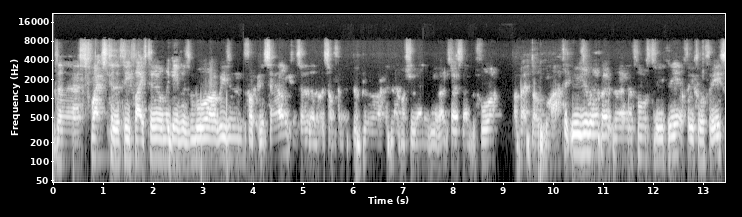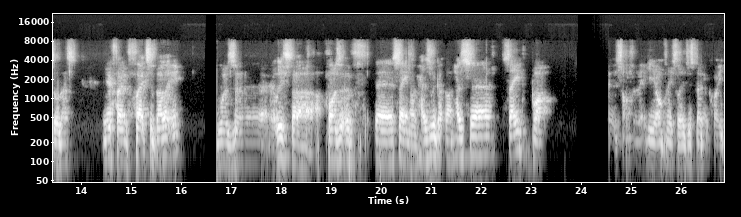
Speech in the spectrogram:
the switch to the three five two only gave us more reason for concern, considering it was something that De Boer had never shown any real interest in before. A bit dogmatic usually about the four three three or three four three. So this newfound flexibility was uh, at least a, a positive uh, sign on his on his uh, side, but it's something that he obviously just didn't quite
